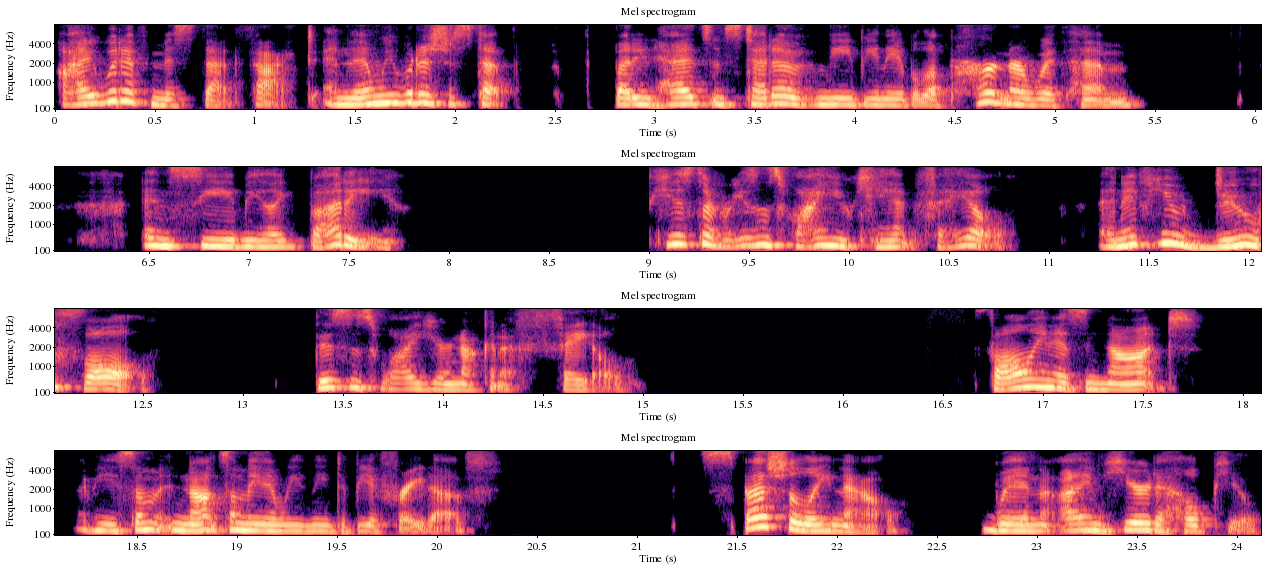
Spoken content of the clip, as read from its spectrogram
I would have missed that fact. And then we would have just stepped butting heads instead of me being able to partner with him and see me like, buddy, these are the reasons why you can't fail. And if you do fall, this is why you're not going to fail. Falling is not, I mean, some, not something that we need to be afraid of, especially now when I'm here to help you.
